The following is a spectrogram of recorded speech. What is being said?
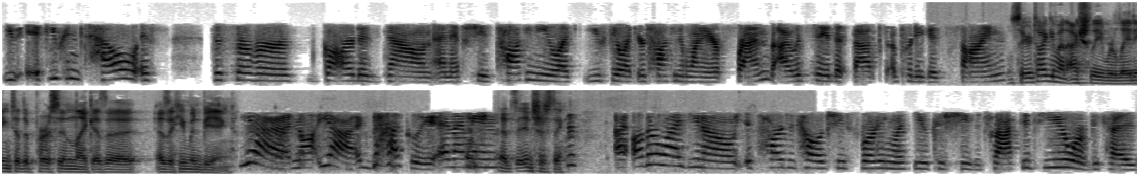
you if you can tell if the server's guard is down and if she's talking to you like you feel like you're talking to one of your friends, I would say that that's a pretty good sign. So you're talking about actually relating to the person like as a as a human being. Yeah, not yeah, exactly. And I mean, That's interesting. just I, otherwise, you know, it's hard to tell if she's flirting with you because she's attracted to you or because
